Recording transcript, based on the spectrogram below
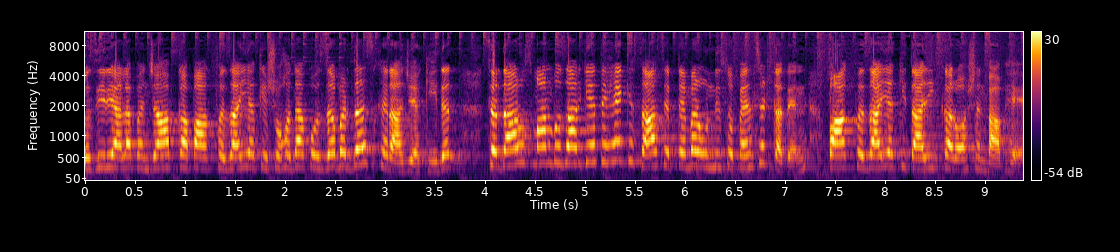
वज़ीर अला पंजाब का पाक फजाइया के शहदा को ज़बरदस्त खराज अकीदत। सरदार उस्मान बुजार कहते हैं कि सात सितंबर उन्नीस सौ पैंसठ का दिन पाक फजाइया की तारीख का रोशन बाब है।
